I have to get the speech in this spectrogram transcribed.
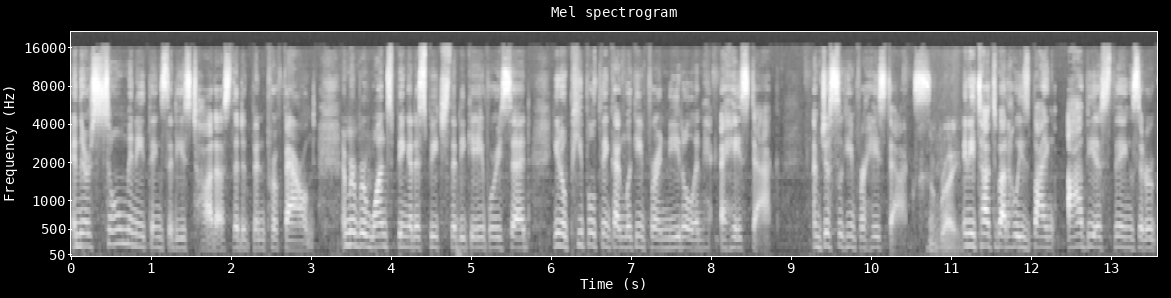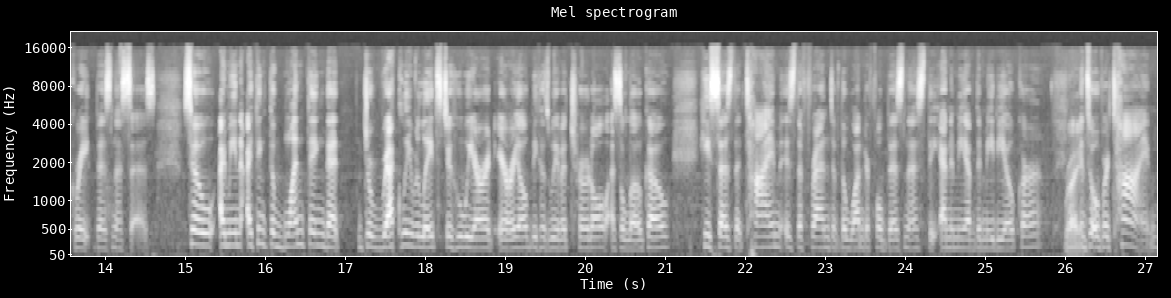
And there's so many things that he's taught us that have been profound. I remember once being at a speech that he gave where he said, you know, people think I'm looking for a needle in a haystack. I'm just looking for haystacks. Oh, right. And he talked about how he's buying obvious things that are great businesses. So, I mean, I think the one thing that directly relates to who we are at Ariel, because we have a turtle as a logo, he says that time is the friend of the wonderful business, the enemy of the mediocre. Right. And so over time,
